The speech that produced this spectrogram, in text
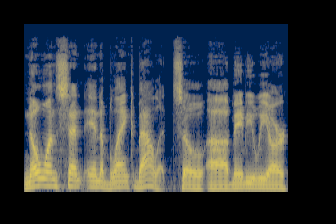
no one sent in a blank ballot. So uh, maybe we are,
